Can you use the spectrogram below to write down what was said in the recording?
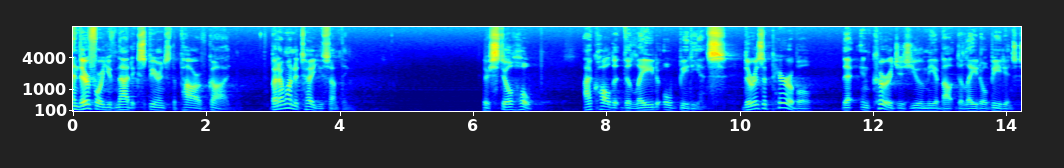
And therefore, you've not experienced the power of God. But I want to tell you something there's still hope. I called it delayed obedience. There is a parable that encourages you and me about delayed obedience.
